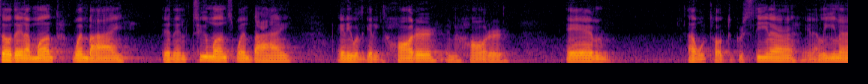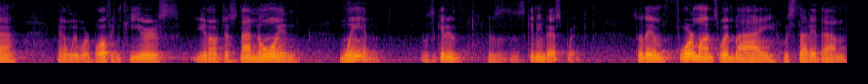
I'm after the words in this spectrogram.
So then a month went by, and then two months went by, and it was getting harder and harder. And I would talk to Kristina and Alina, and we were both in tears, you know, just not knowing when. It was getting, it was, it was getting desperate. So then four months went by. We started um,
